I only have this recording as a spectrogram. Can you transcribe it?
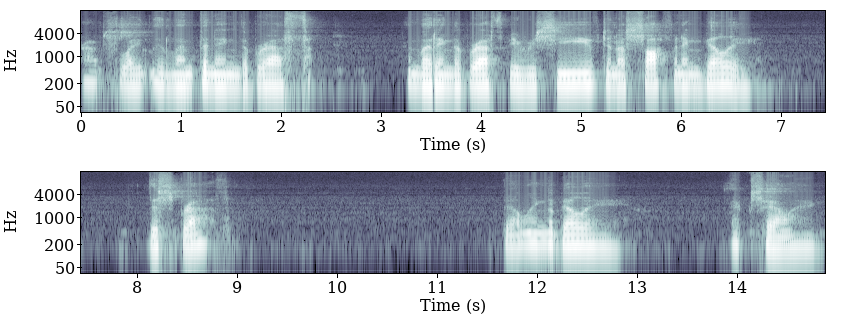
Perhaps slightly lengthening the breath and letting the breath be received in a softening belly. This breath, filling the belly, exhaling,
